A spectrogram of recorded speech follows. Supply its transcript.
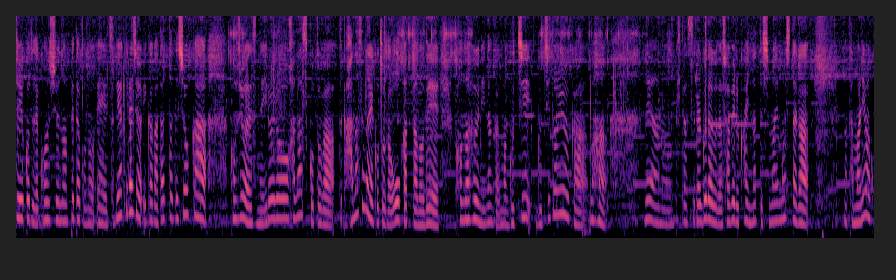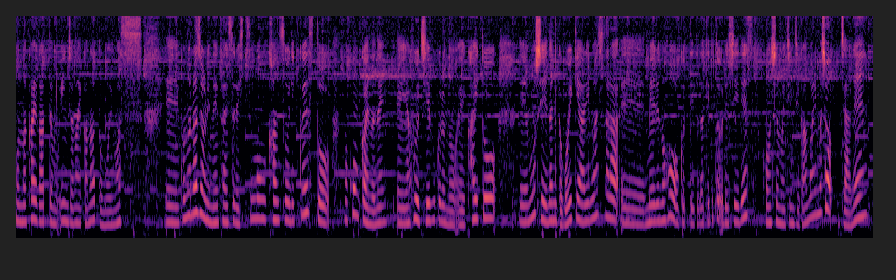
ということで今週のペタコの、えー、つぶやきラジオいかがだったでしょうか？今週はですねいろいろ話すことがとか話せないことが多かったのでこんな風になんかまあ愚痴愚痴というかまあねあのひたすらぐだぐだしゃべる回になってしまいましたが、まあ、たまにはこんな回があってもいいんじゃないかなと思います。えー、このラジオに、ね、対する質問、感想、リクエスト、まあ、今回のね、えー、Yahoo 知恵袋の、えー、回答、えー、もし何かご意見ありましたら、えー、メールの方を送っていただけると嬉しいです。今週も一日頑張りましょう。じゃあね。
